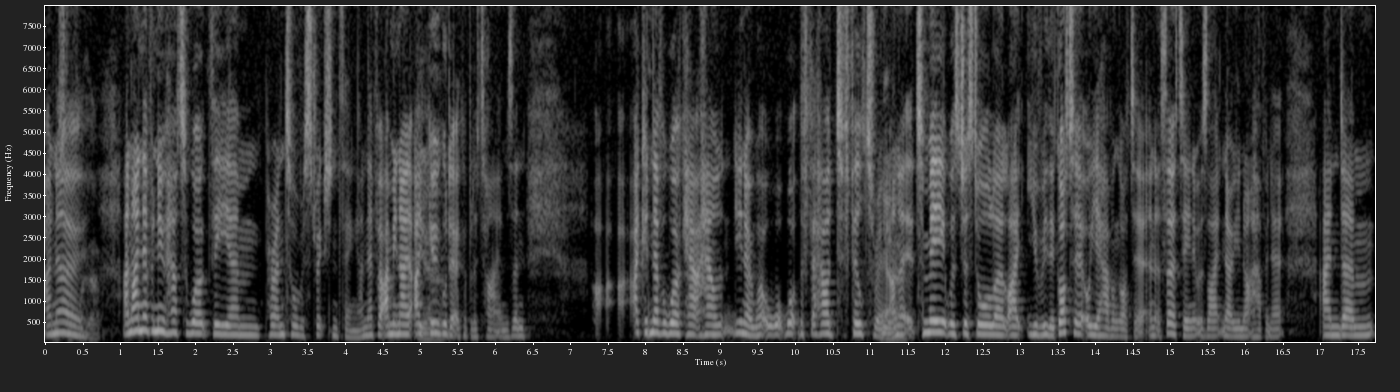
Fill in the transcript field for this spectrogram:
I and stuff know. like that. And I never knew how to work the um, parental restriction thing. I never, I mean, I, I Yeah. Googled it a couple of times and I, could never work out how, you know, what, what, the, how to filter it. And it, to me, it was just all uh, like, you've either got it or you haven't got it. And at 13, it was like, no, you're not having it. And um,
